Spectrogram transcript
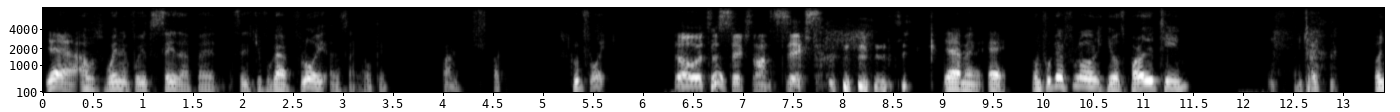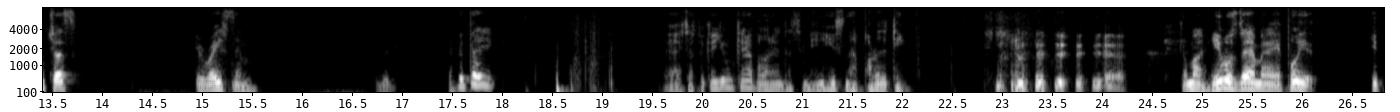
yeah, I was waiting for you to say that, but since you forgot Floyd, I was like, okay, fine. Fuck. Screw Floyd. So it's a Good. six on six. Yeah, man. Hey, don't forget Floyd. He was part of the team. Don't just, don't just erase him. Just because, yeah, just because you don't care about him doesn't mean he's not part of the team. yeah. Come on, he was there, man. He put he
